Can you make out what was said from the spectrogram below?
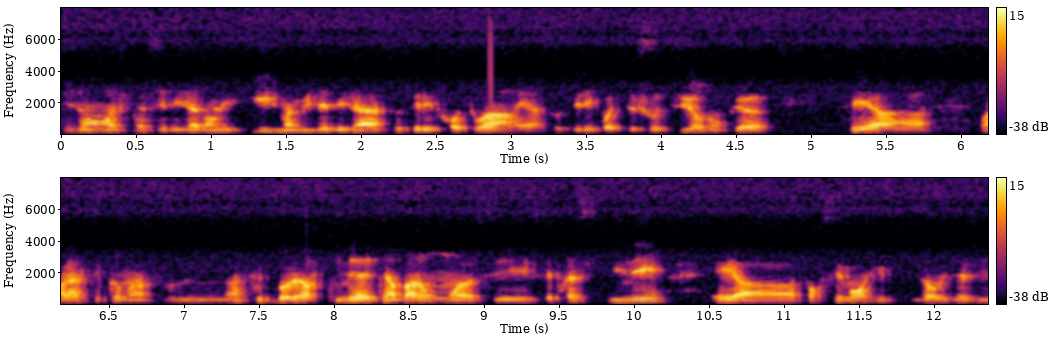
6 ans, je passais déjà dans l'équipe, je m'amusais déjà à sauter les trottoirs et à sauter les boîtes de chaussures. Donc c'est voilà, c'est comme un, un, footballeur qui naît avec un ballon, c'est presque inné. Et forcément, j'ai envie de dire, j'ai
